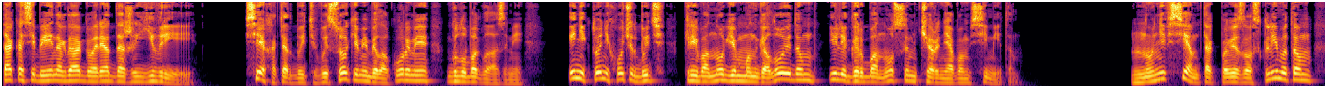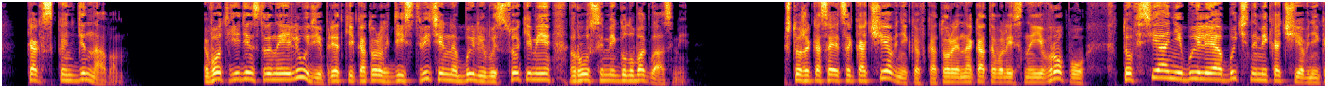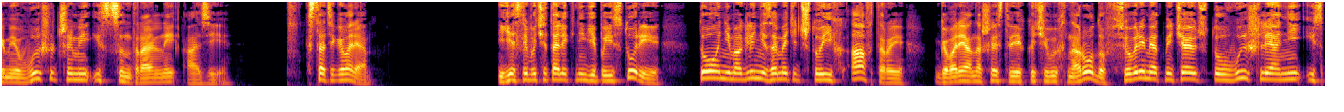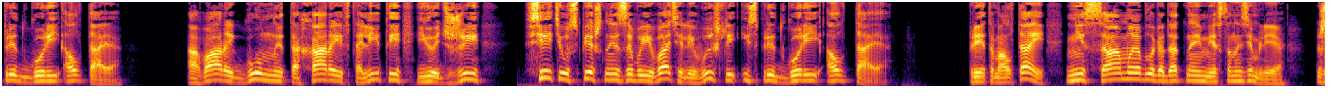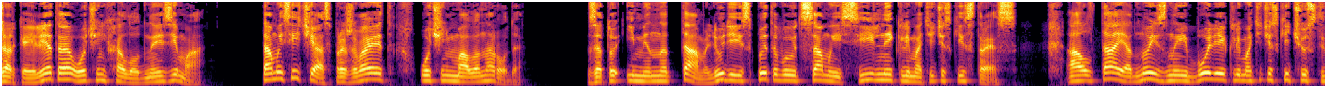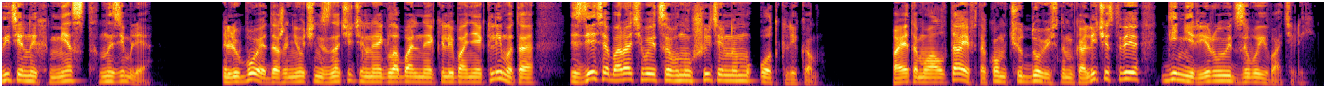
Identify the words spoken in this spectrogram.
Так о себе иногда говорят даже евреи. Все хотят быть высокими, белокурыми, голубоглазыми и никто не хочет быть кривоногим монголоидом или горбоносым чернявым семитом. Но не всем так повезло с климатом, как скандинавам. Вот единственные люди, предки которых действительно были высокими русыми голубоглазыми. Что же касается кочевников, которые накатывались на Европу, то все они были обычными кочевниками, вышедшими из Центральной Азии. Кстати говоря, если вы читали книги по истории, то не могли не заметить, что их авторы, говоря о нашествиях кочевых народов, все время отмечают, что вышли они из предгорий Алтая. Авары, гунны, тахары, эфталиты, юэджи — все эти успешные завоеватели вышли из предгорий Алтая. При этом Алтай — не самое благодатное место на Земле. Жаркое лето, очень холодная зима. Там и сейчас проживает очень мало народа. Зато именно там люди испытывают самый сильный климатический стресс. Алтай — одно из наиболее климатически чувствительных мест на Земле. Любое, даже не очень значительное глобальное колебание климата здесь оборачивается внушительным откликом. Поэтому Алтай в таком чудовищном количестве генерирует завоевателей.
